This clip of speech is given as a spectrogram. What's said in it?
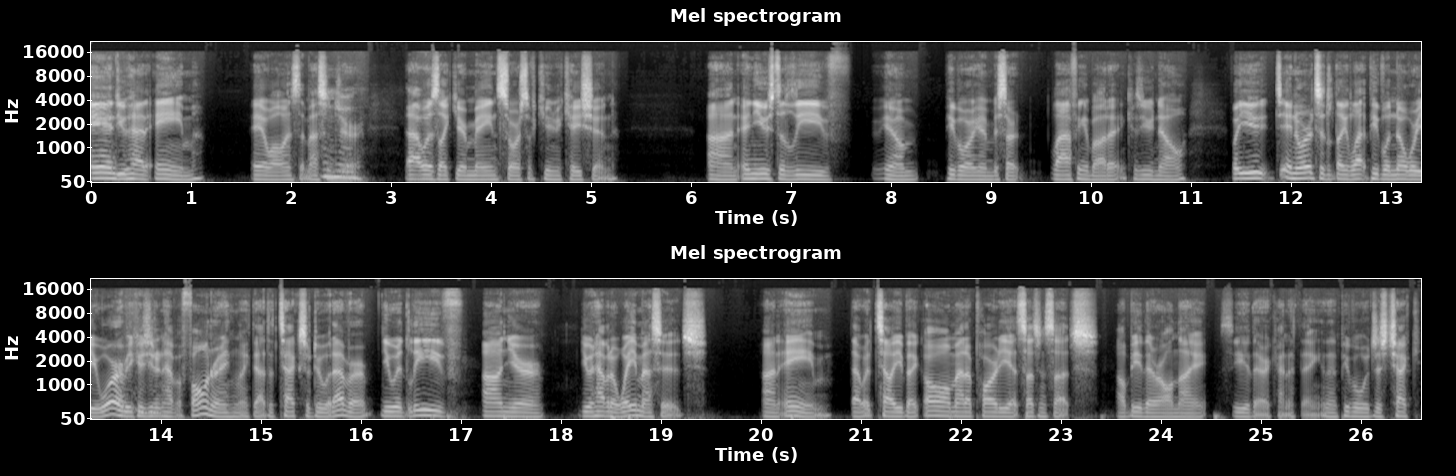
And you had AIM, AOL Instant Messenger. Mm-hmm. That was like your main source of communication. On and you used to leave, you know, people are going to start laughing about it because you know. But you, in order to like let people know where you were, because you mm-hmm. didn't have a phone or anything like that to text or do whatever, you would leave on your, you would have an away message on AIM that would tell you like, oh, I'm at a party at such and such. I'll be there all night. See you there, kind of thing. And then people would just check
